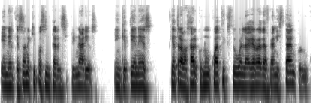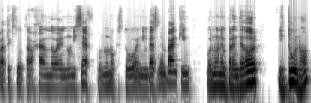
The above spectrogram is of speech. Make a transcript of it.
en el que son equipos interdisciplinarios, en que tienes que trabajar con un cuate que estuvo en la guerra de Afganistán, con un cuate que estuvo trabajando en UNICEF, con uno que estuvo en Investment Banking, con un emprendedor y tú, ¿no?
